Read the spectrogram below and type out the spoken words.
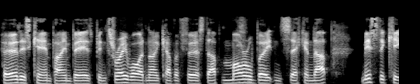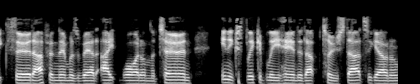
her this campaign bear's been three wide, no cover first up, moral beaten second up, missed the kick third up and then was about eight wide on the turn inexplicably handed up two starts ago in a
